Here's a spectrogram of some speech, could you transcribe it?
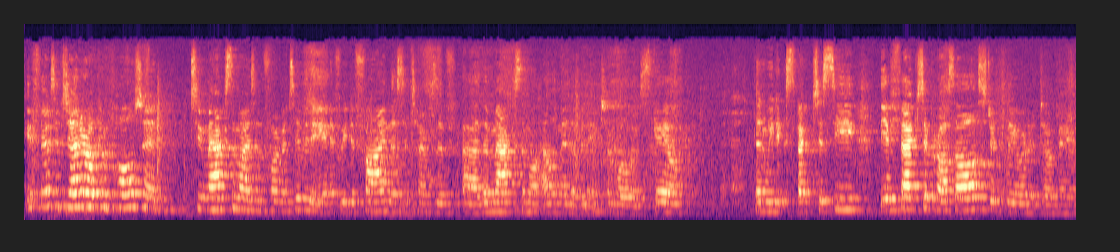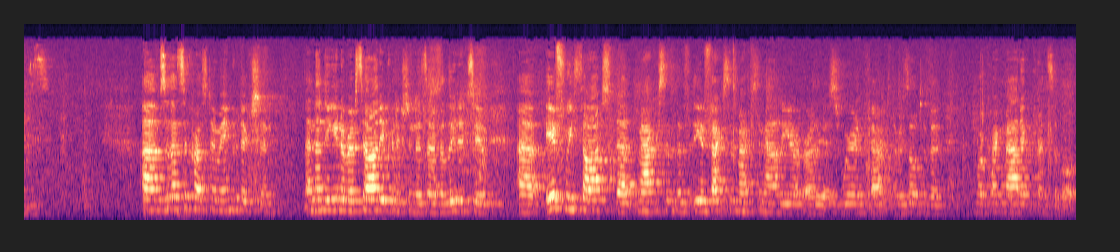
If there's a general compulsion to maximize informativity, and if we define this in terms of uh, the maximal element of an interval or scale, then we'd expect to see the effect across all strictly ordered domains. Um, so that's the cross-domain prediction. And then the universality prediction, as I've alluded to, uh, if we thought that the, the, effects of maximality are earliest were in fact the result of a more pragmatic principle,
